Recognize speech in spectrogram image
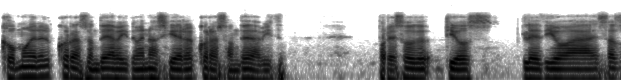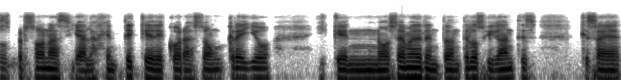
¿cómo era el corazón de David? Bueno, así era el corazón de David. Por eso Dios le dio a esas dos personas y a la gente que de corazón creyó y que no se amedrentó ante los gigantes, que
